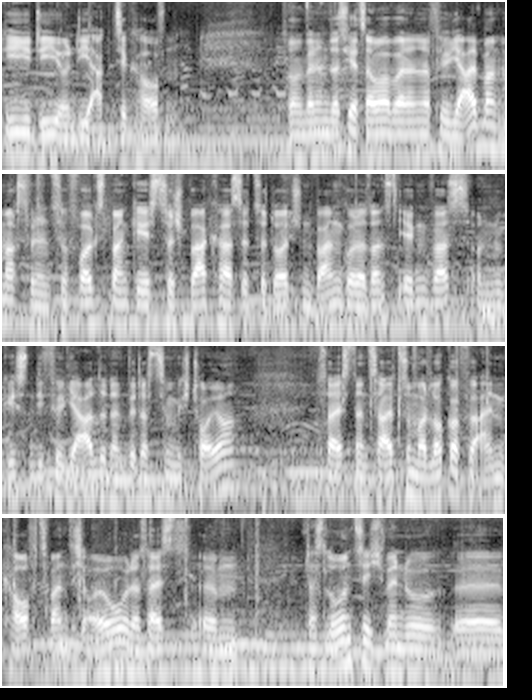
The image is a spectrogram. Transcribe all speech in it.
die, die und die Aktie kaufen. So, und wenn du das jetzt aber bei deiner Filialbank machst, wenn du zur Volksbank gehst, zur Sparkasse, zur Deutschen Bank oder sonst irgendwas und du gehst in die Filiale, dann wird das ziemlich teuer. Das heißt, dann zahlst du mal locker für einen Kauf 20 Euro. Das heißt, ähm, das lohnt sich, wenn du, äh,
